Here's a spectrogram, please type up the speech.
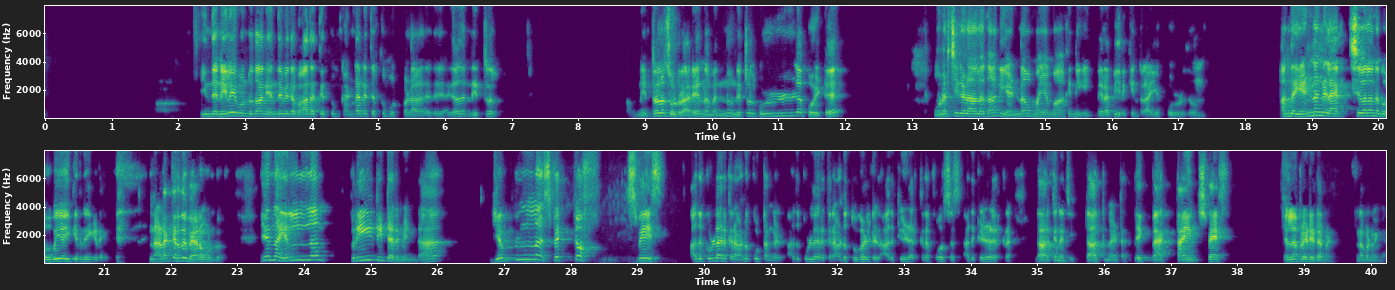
இந்த நிலை ஒன்றுதான் எந்தவித வாதத்திற்கும் கண்டனத்திற்கும் உட்படாதது. அதாவது நெற்றல் நெற்றல சொல்றாரு. நம்ம இன்னும் நெற்றலுக்குள்ள போயிட்டு உணர்ச்சிகளால தான் நீ எண்ணம் மயமாக நீ நிரம்பி இருக்கின்றாய் எப்பொழுதும். அந்த எண்ணங்கள் ஆக்சுவலா நம்ம உபயோகிக்கிறதே கிடையாது. நடக்கிறது வேற ஒன்று. ஏன்னா எல்லாம் ப்ரீ டிட்டர்மின்டா எவ்வளவு ஸ்பெக் ஆஃப் ஸ்பேஸ் அதுக்குள்ள இருக்கிற அணுக்கூட்டங்கள் அதுக்குள்ள இருக்கிற அணு துகள்கள் அது கீழே இருக்கிற ஃபோர்சஸ் அது கீழே இருக்கிற dark energy dark matter big bang time space எல்லாம் ப்ரெடிட்டர்மெண்ட் என்ன பண்ணுவீங்க?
